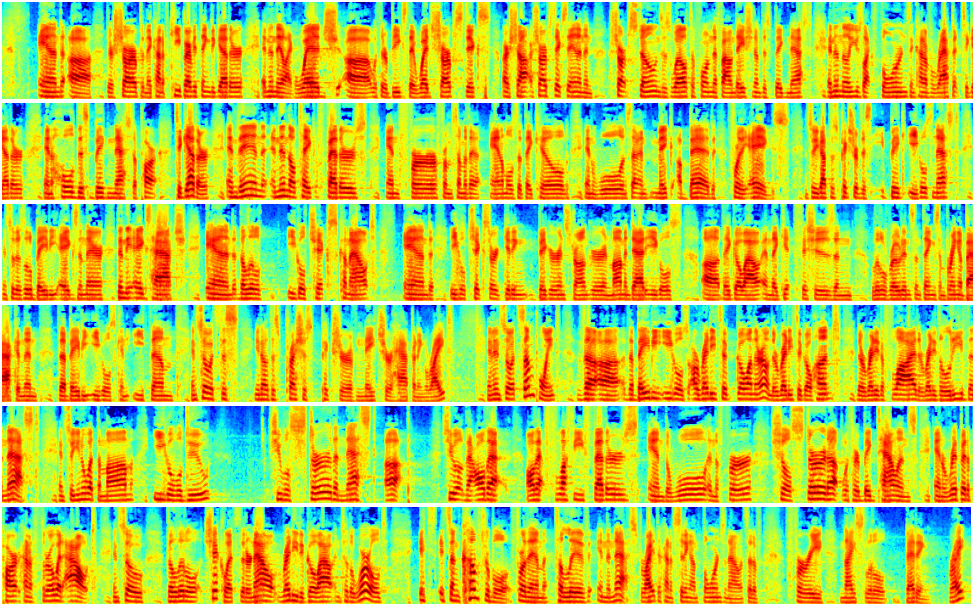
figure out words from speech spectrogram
and uh, they're sharp and they kind of keep everything together. And then they like wedge uh, with their beaks they wedge sharp sticks or sharp sticks in and then sharp stones as well to form the foundation of this big nest. And then they'll use like thorns and kind of wrap it together and hold this big nest apart together. And then and then they'll take feathers and fur from some of the animals that they killed and wool and stuff and make a bed for the eggs. And so you got this picture of this big eagle's nest. And so there's little baby eggs in there. Then the eggs hatch, and the little eagle chicks come out. And eagle chicks are getting bigger and stronger, and mom and dad eagles, uh, they go out and they get fishes and little rodents and things and bring them back, and then the baby eagles can eat them. And so it's this, you know, this precious picture of nature happening, right? And then so at some point, the, uh, the baby eagles are ready to go on their own. They're ready to go hunt. They're ready to fly. They're ready to leave the nest. And so you know what the mom eagle will do? She will stir the nest up. She will, all that, all that fluffy feathers and the wool and the fur, she'll stir it up with her big talons and rip it apart, kind of throw it out. And so the little chicklets that are now ready to go out into the world, it's, it's uncomfortable for them to live in the nest, right? They're kind of sitting on thorns now instead of furry, nice little bedding, right?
